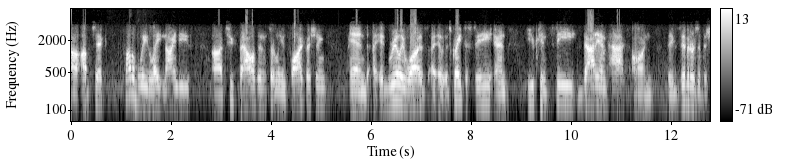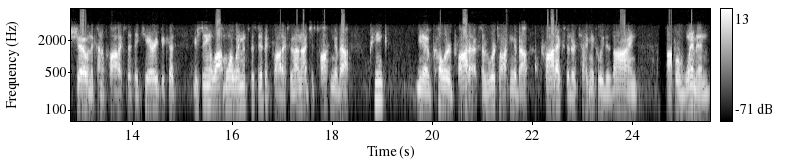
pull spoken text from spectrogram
uh, uptick, probably late 90s, uh, 2000, certainly in fly fishing and it really was it was great to see and you can see that impact on the exhibitors at the show and the kind of products that they carry because you're seeing a lot more women specific products and i'm not just talking about pink you know colored products I mean, we're talking about products that are technically designed uh, for women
